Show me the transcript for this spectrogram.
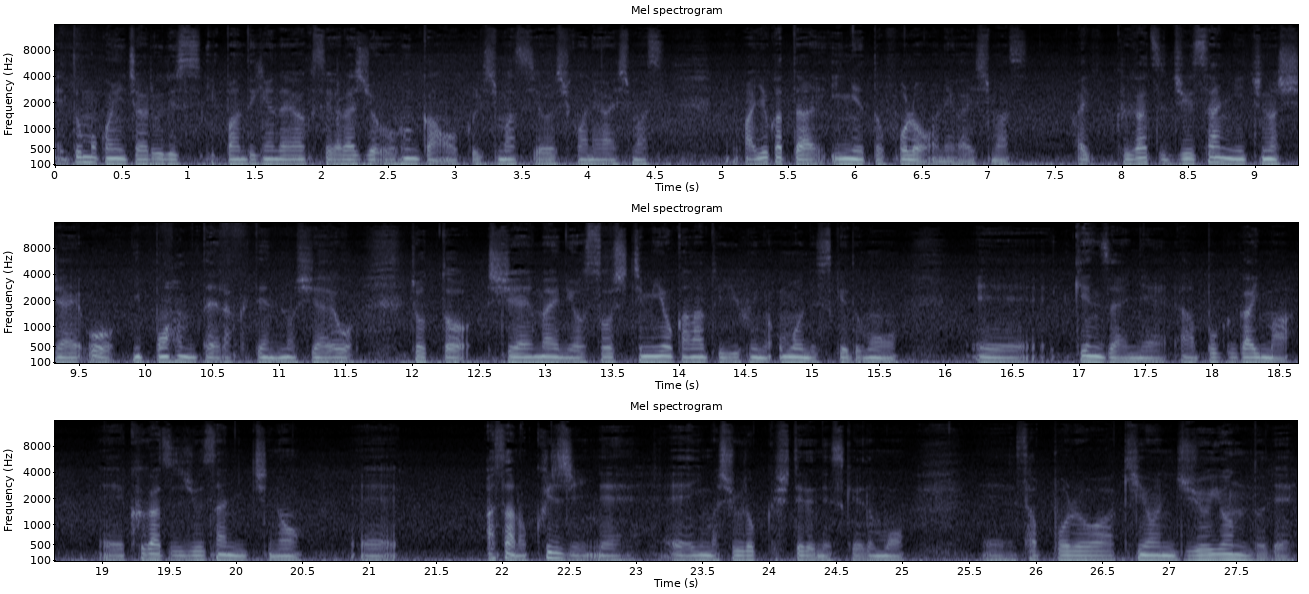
えどうもこんにちは、ルーです。一般的な大学生がラジオ5分間お送りします。よろしくお願いします。まあ、よかったらいいねとフォローお願いします。はい、9月13日の試合を、日本ハム対楽天の試合を、ちょっと試合前に予想してみようかなというふうに思うんですけども、えー、現在ね、あ僕が今、えー、9月13日の、えー、朝の9時にね、え今収録してるんですけれども、え札幌は気温14度で、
